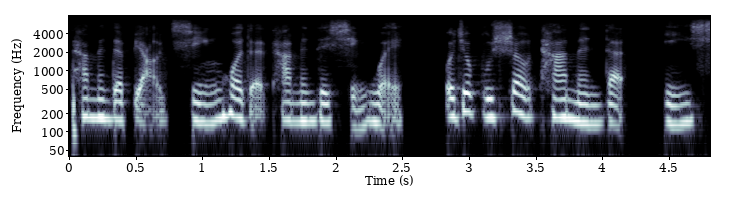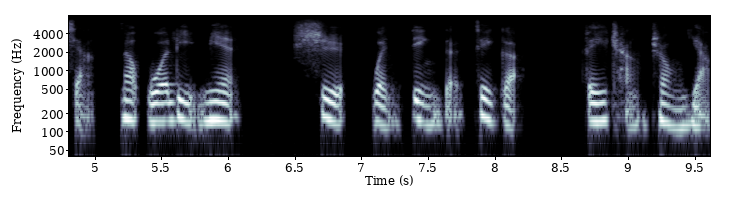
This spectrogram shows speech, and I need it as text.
他们的表情，或者他们的行为，我就不受他们的影响。那我里面是。稳定的这个非常重要。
